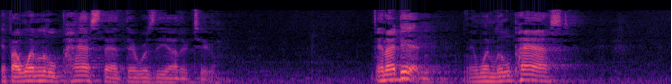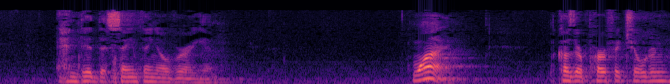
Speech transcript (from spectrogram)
if I went a little past that, there was the other two. And I did. And went a little past and did the same thing over again. Why? Because they're perfect children?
